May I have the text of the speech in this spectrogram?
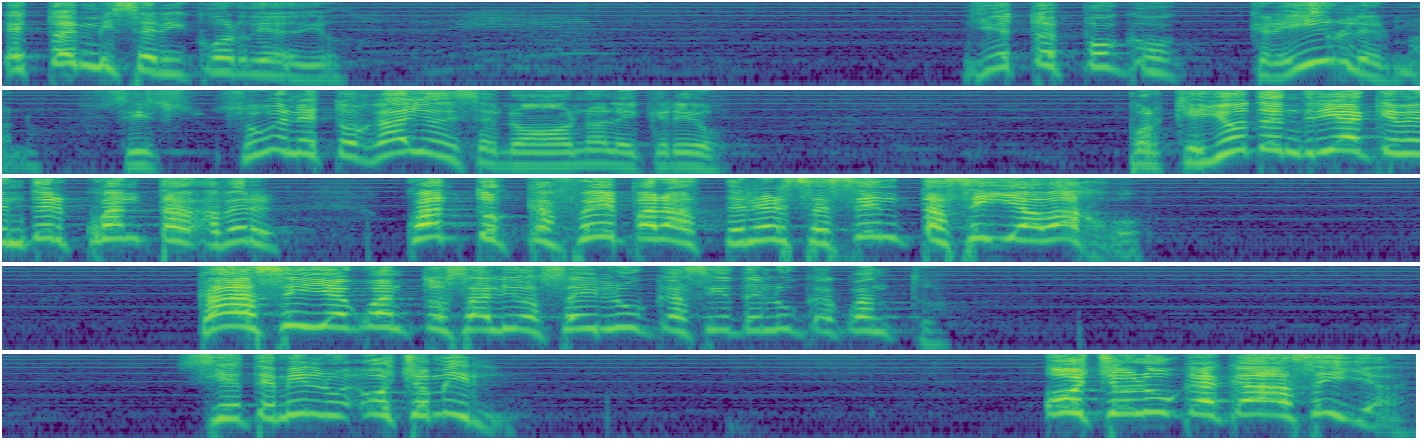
Esto es misericordia de Dios. Y esto es poco creíble, hermano. Si suben estos gallos, dicen, no, no le creo. Porque yo tendría que vender cuántas, a ver, cuántos cafés para tener 60 sillas abajo. Cada silla, ¿cuánto salió? ¿6 lucas, 7 lucas? ¿Cuánto? 7 mil, 8 mil. 8 lucas cada silla.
